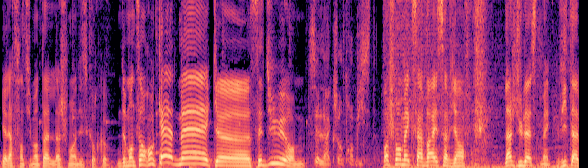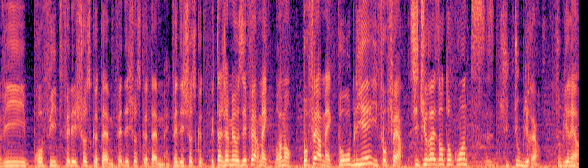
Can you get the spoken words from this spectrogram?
Galère sentimentale, lâche-moi un discours comme. Demande ça en ranked, mec euh, C'est dur C'est là que j'entre en piste. Franchement, mec, ça va et ça vient. franch- Lâche du lest, mec. Vis ta vie, profite, fais les choses que t'aimes. Fais des choses que t'aimes, mec. Fais des choses que, que t'as jamais osé faire, mec. Vraiment. Faut faire, mec. Pour oublier, il faut faire. Si tu restes dans ton coin, tu t'oublies rien. T'oublies rien.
